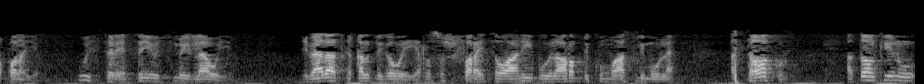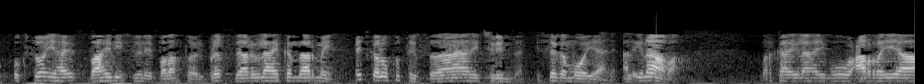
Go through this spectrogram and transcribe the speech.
noqonayo uu istareensanyo isma ilaawayo cibaadaadka qalbiga weeye rusushu faraysa oo aniibuu ilaa rabbikum waaslimuu lah. Altawakul addoonkii inuu ogsoon yahay baahidiisu inay badan taho ilbriqsi aanu ilaahay ka maarmayn. Cid kaleu ku tiirsadaan aanay jirinba isaga mooyaane. Alinaaba. Markaa ilaahay buu cararayaa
